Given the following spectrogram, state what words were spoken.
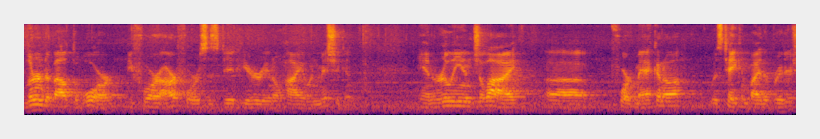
learned about the war before our forces did here in Ohio and Michigan. And early in July, uh, Fort Mackinac was taken by the British.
